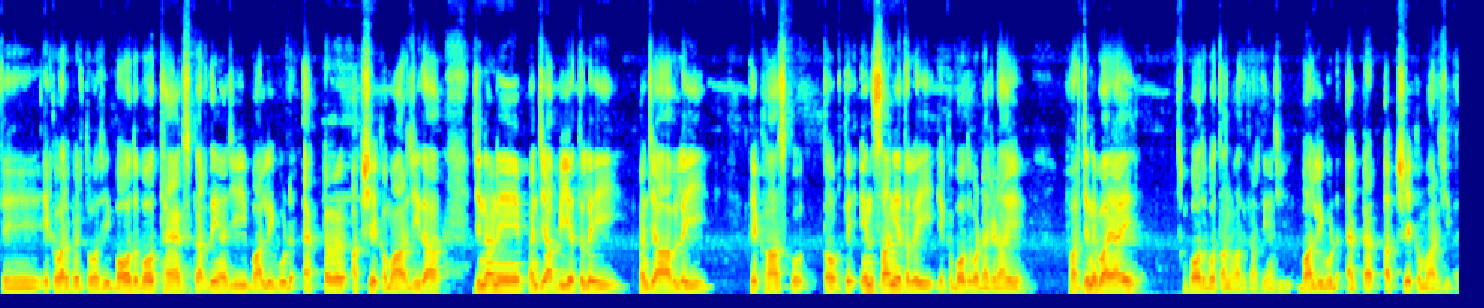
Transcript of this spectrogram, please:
ਤੇ ਇੱਕ ਵਾਰ ਫਿਰ ਤੋਂ ਅਸੀਂ ਬਹੁਤ ਬਹੁਤ ਥੈਂਕਸ ਕਰਦੇ ਹਾਂ ਜੀ ਬਾਲੀਵੁੱਡ ਐਕਟਰ ਅਕਸ਼ੇ ਕੁਮਾਰ ਜੀ ਦਾ, ਜਿਨ੍ਹਾਂ ਨੇ ਪੰਜਾਬੀਅਤ ਲਈ, ਪੰਜਾਬ ਲਈ ਤੇ ਖਾਸ ਕੋ, ਤੌਰ ਤੇ ਇਨਸਾਨੀਅਤ ਲਈ ਇੱਕ ਬਹੁਤ ਵੱਡਾ ਜਿਹੜਾ ਇਹ ਫਰਜ਼ ਨਿਭਾਇਆ ਏ। ਬਹੁਤ ਬਹੁਤ ਧੰਨਵਾਦ ਕਰਦੇ ਹਾਂ ਜੀ। ਬਾਲੀਵੁੱਡ ਐਕਟਰ ਅਕਸ਼ੇ ਕੁਮਾਰ ਜੀ ਦਾ।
